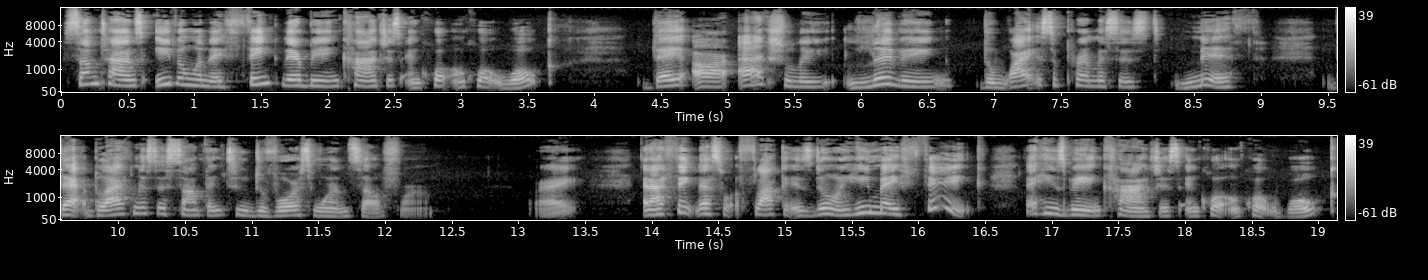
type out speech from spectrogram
sometimes even when they think they're being conscious and quote unquote woke, they are actually living the white supremacist myth that blackness is something to divorce oneself from, right? And I think that's what Flocka is doing. He may think that he's being conscious and quote unquote woke.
